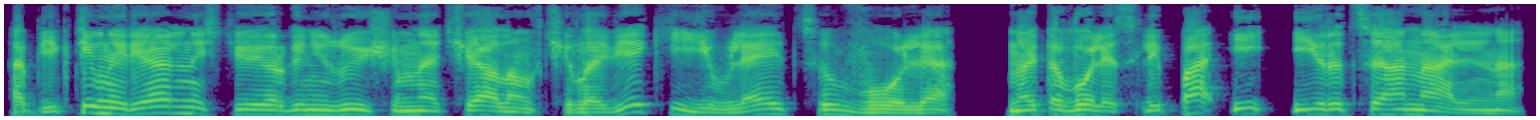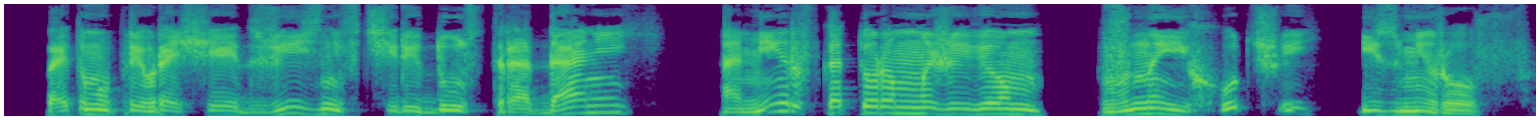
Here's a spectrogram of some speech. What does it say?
Объективной реальностью и организующим началом в человеке является воля, но эта воля слепа и иррациональна, поэтому превращает жизнь в череду страданий а мир, в котором мы живем, в наихудший из миров.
